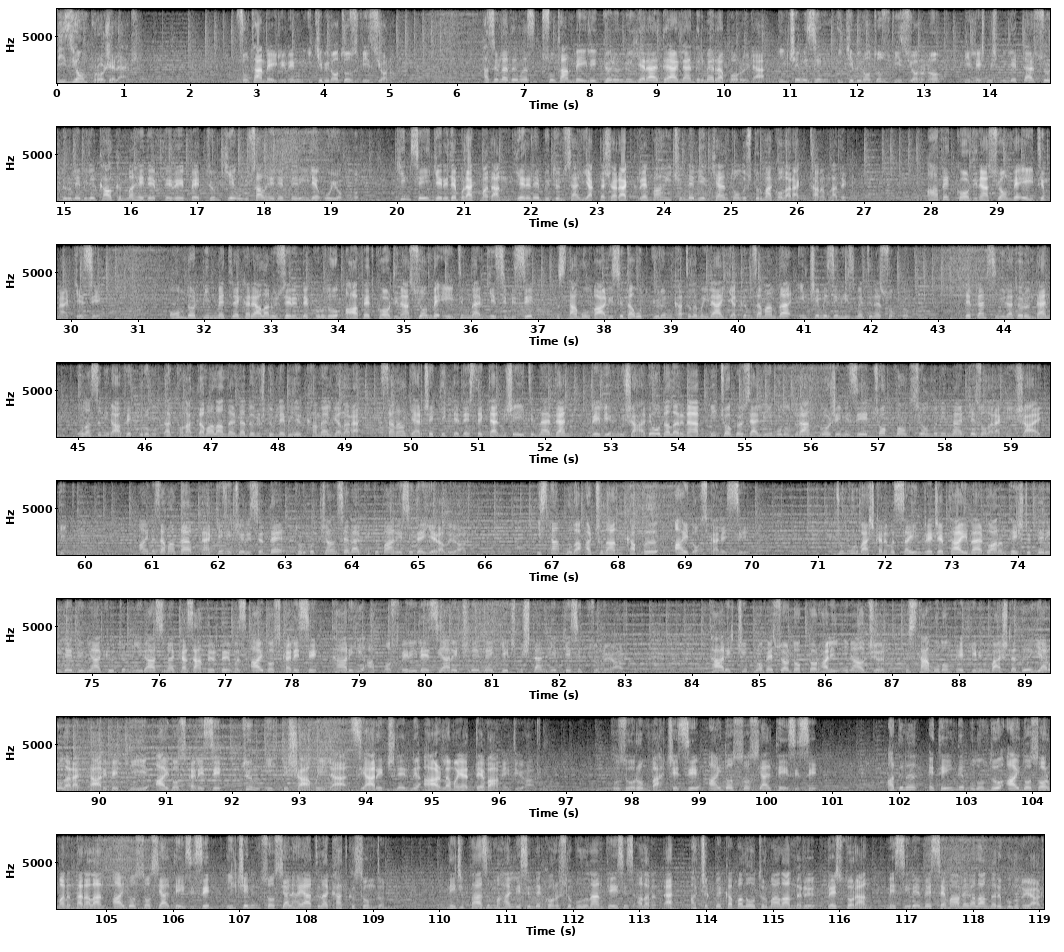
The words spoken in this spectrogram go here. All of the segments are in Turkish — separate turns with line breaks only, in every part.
Vizyon Projeler Sultanbeyli'nin 2030 Vizyonu Hazırladığımız Sultanbeyli Gönüllü Yerel Değerlendirme raporuyla ilçemizin 2030 vizyonunu Birleşmiş Milletler Sürdürülebilir Kalkınma Hedefleri ve Türkiye Ulusal Hedefleri ile uyumlu, kimseyi geride bırakmadan yerele bütünsel yaklaşarak refah içinde bir kent oluşturmak olarak tanımladık. Afet Koordinasyon ve Eğitim Merkezi 14 bin metrekare alan üzerinde kurulu Afet Koordinasyon ve Eğitim Merkezimizi İstanbul Valisi Davut Gül'ün katılımıyla yakın zamanda ilçemizin hizmetine sunduk. Deprem simülatöründen olası bir afet durumunda konaklama alanlarına dönüştürülebilir kamelyalara, sanal gerçeklikle desteklenmiş eğitimlerden revir müşahede odalarına birçok özelliği bulunduran projemizi çok fonksiyonlu bir merkez olarak inşa ettik. Aynı zamanda merkez içerisinde Turgut Cansever Kütüphanesi de yer alıyor. İstanbul'a açılan kapı Aydos Kalesi. Cumhurbaşkanımız Sayın Recep Tayyip Erdoğan'ın teşrifleriyle dünya kültür mirasına kazandırdığımız Aydos Kalesi, tarihi atmosferiyle ziyaretçilerine geçmişten bir kesit sunuyor. Tarihçi Profesör Doktor Halil İnalcık'ın İstanbul'un fethinin başladığı yer olarak tarif ettiği Aydos Kalesi tüm ihtişamıyla ziyaretçilerini ağırlamaya devam ediyor. Huzurun Bahçesi Aydos Sosyal Tesisi Adını eteğinde bulunduğu Aydos Ormanı'ndan alan Aydos Sosyal Tesisi, ilçenin sosyal hayatına katkı sundu. Necip Fazıl Mahallesi'nde konuşlu bulunan tesis alanında açık ve kapalı oturma alanları, restoran, mesire ve semaver alanları bulunuyor.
